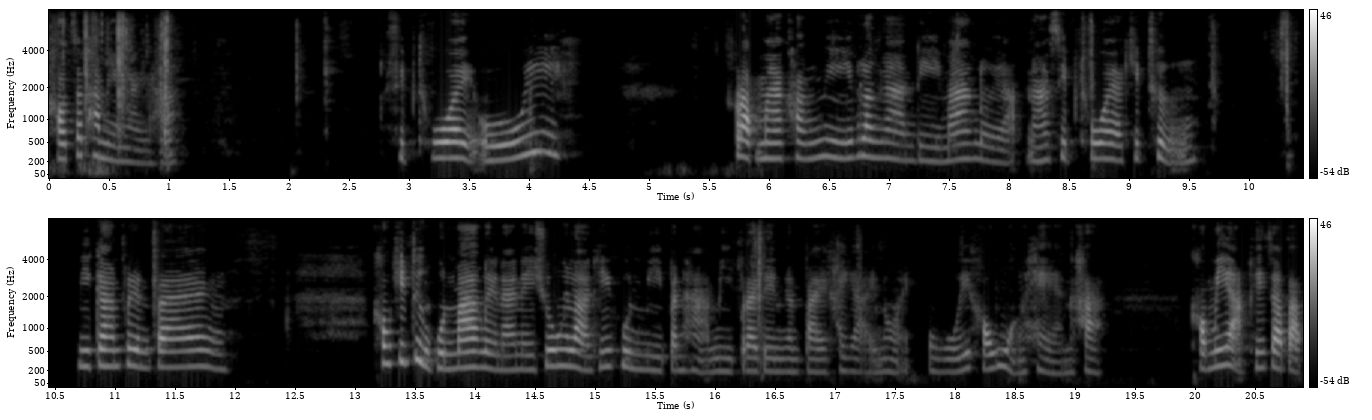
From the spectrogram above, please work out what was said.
เขาจะทำยังไงคะสิบถ้วยอุ้ยกลับมาครั้งนี้พลังงานดีมากเลยอะนะสิบถ้วยอะคิดถึง มีการเปลี่ยนแปลง เขาคิดถึงคุณมากเลยนะ ในช่วงเวลาที่คุณมีปัญหามีประเด็นกันไปขยายหน่อย โอ้ยเขาห่วงแหนค่ะ เขาไม่อยากที่จะแบบ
